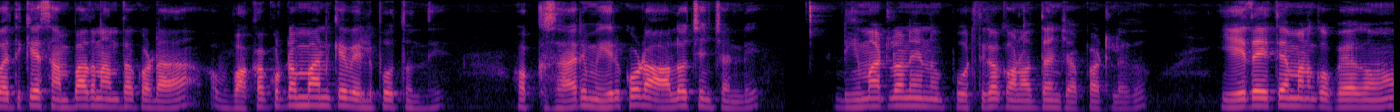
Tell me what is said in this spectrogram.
బతికే సంపాదన అంతా కూడా ఒక కుటుంబానికే వెళ్ళిపోతుంది. ఒక్కసారి మీరు కూడా ఆలోచించండి. డీమార్ట్లో నేను పూర్తిగా కొనొద్దని చెప్పట్లేదు. ఏదైతే మనకు ఉపయోగమో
